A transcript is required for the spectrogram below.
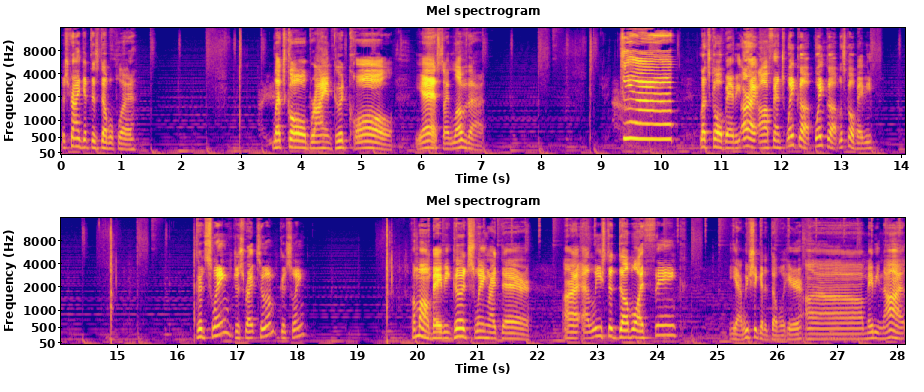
Let's try and get this double play. Let's go, Brian. Good call. Yes, I love that. Let's go, baby. All right, offense. Wake up. Wake up. Let's go, baby. Good swing. Just right to him. Good swing. Come on, baby. Good swing right there. All right, at least a double, I think. Yeah, we should get a double here. Uh, maybe not.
